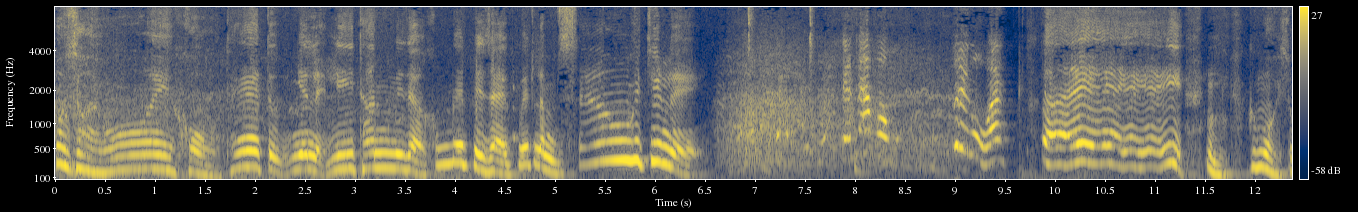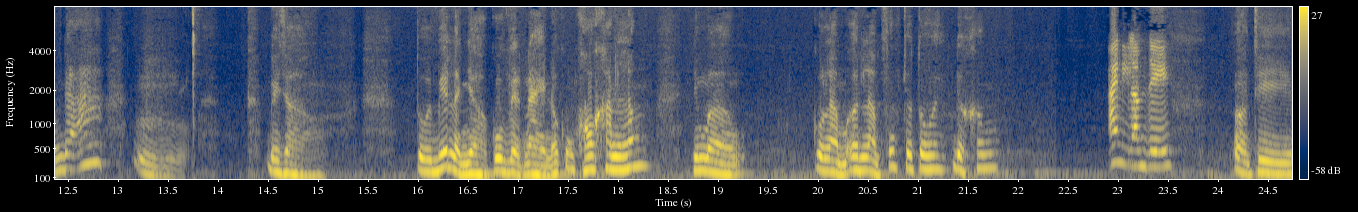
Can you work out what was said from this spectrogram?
ôi trời ơi khổ thế tự nhiên lại ly thân. Bây giờ không biết phải giải quyết làm sao cái chứ này Không? Tôi đi ngủ đây À, ê, ê, ê, ê, ê. Ừ, cứ ngồi xuống đã. Ừ. bây giờ tôi biết là nhờ cô việc này nó cũng khó khăn lắm. Nhưng mà cô làm ơn làm phúc cho tôi được không? Anh định làm gì? Ờ thì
